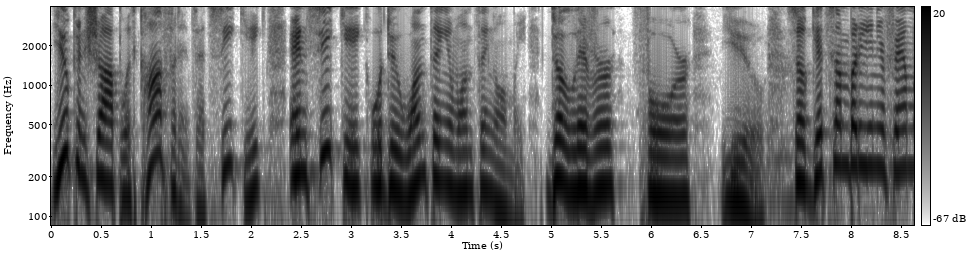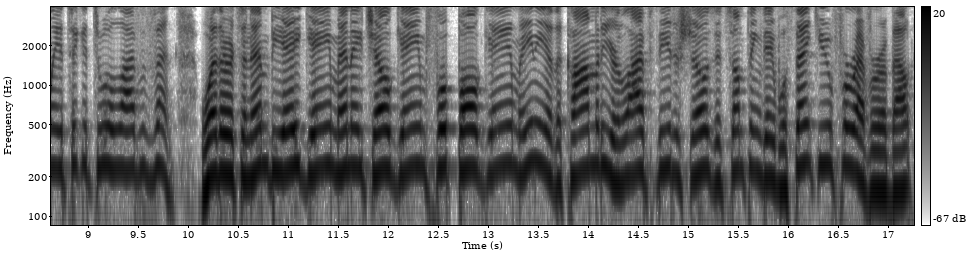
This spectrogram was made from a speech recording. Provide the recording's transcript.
You can shop with confidence at SeatGeek, and SeatGeek will do one thing and one thing only deliver for you. So get somebody in your family a ticket to a live event, whether it's an NBA game, NHL game, football game, any of the comedy or live theater shows. It's something they will thank you forever about.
